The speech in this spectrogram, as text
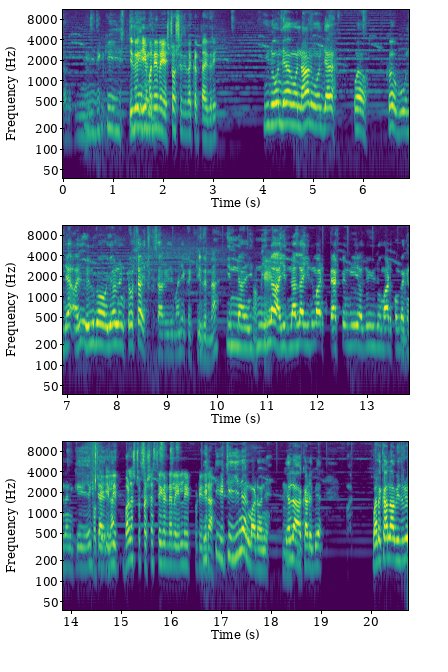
ಸರ್. ಇದಕ್ಕೆ ಇದು ಈ ಮನೇನ ಎಷ್ಟು ವರ್ಷದಿಂದ ಕಟ್ತಾ ಇದ್ರಿ? ಇದು ಒಂದೇ ಒಂದ್- ನಾನು ಒಂದೇ ಒಂದೇ ಇಲ್ಗೋ ಇಲ್ಲಿಗೋ ಏಳೆಂಟು ವರ್ಷ ಆಯ್ತು ಸರ್ ಇದು ಮನೆ ಕಟ್ಟಿ. ಇದನ್ನ? ಇನ್ನ ಇದನ್ನ Okay. ಇಲ್ಲ ಇದನ್ನೆಲ್ಲ ಇದು ಮಾಡಿ ಪ್ಯಾಕಿಂಗ್ ಅದು ಇದು ಮಾಡ್ಕೊಬೇಕು ನನಗೆ. ಇಲ್ಲಿ ಬಹಳಷ್ಟು ಪ್ರಶಸ್ತಿಗಳನ್ನೆಲ್ಲ ಇಲ್ಲೇ ಇಟ್ಬಿಟ್ಟಿದ್ದೀರಾ? ಇಟ್ಟು ಇನ್ನೇನು ಮಾಡೋನೆ? ಎಲ್ಲ ಆ ಕಡೆ ಬೇ- ಬಡಕಾಲವಿದ್ರು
